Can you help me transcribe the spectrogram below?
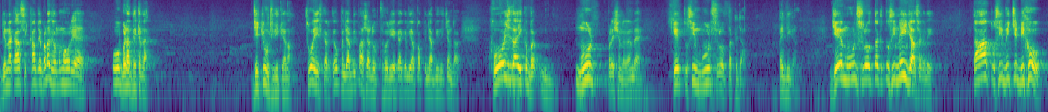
ਜਿਵੇਂ ਕਹਾਂ ਸਿੱਖਾਂ ਤੇ ਬੜਾ ਜ਼ੁਲਮ ਹੋ ਰਿਹਾ ਹੈ ਉਹ ਬੜਾ ਵਿਕਦਾ। ਜੇ ਝੂਠ ਵੀ ਕਹਿਣਾ। ਸੋ ਇਸ ਕਰਕੇ ਉਹ ਪੰਜਾਬੀ ਭਾਸ਼ਾ ਲੁਪਤ ਹੋ ਰਹੀ ਹੈ, ਕਹਿ ਕੇ ਵੀ ਆਪਾਂ ਪੰਜਾਬੀ ਦੇ ਝੰਡਾ। ਖੋਜ ਦਾ ਇੱਕ ਮੂਲ ਪ੍ਰਸ਼ਨ ਰਹਿੰਦਾ ਹੈ ਕਿ ਤੁਸੀਂ ਮੂਲ ਸਰੋਤ ਤੱਕ ਜਾਓ। ਪਹਿਲੀ ਗੱਲ। ਜੇ ਮੂਲ ਸਰੋਤ ਤੱਕ ਤੁਸੀਂ ਨਹੀਂ ਜਾ ਸਕਦੇ, ਤਾਂ ਤੁਸੀਂ ਵਿੱਚ ਲਿਖੋ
